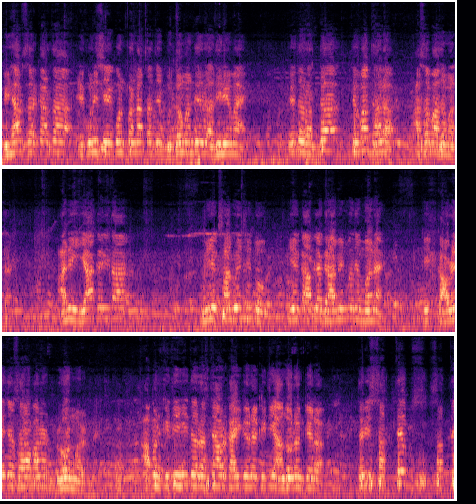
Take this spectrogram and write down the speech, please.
बिहार सरकारचा एकोणीसशे एकोणपन्नासचा जे बुद्ध मंदिर अधिनियम आहे ते तर रद्द तेव्हाच झालं असं माझं मत आहे. आणि याकरिता मी एक सांगू इच्छितो की एक आपल्या ग्रामीणमध्ये मन आहे. की कावळ्याच्या सरापाला ढोर मरत नाही. आपण कितीही तर रस्त्यावर काही केलं किती आंदोलन केलं तरी सत्ते सत्ते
